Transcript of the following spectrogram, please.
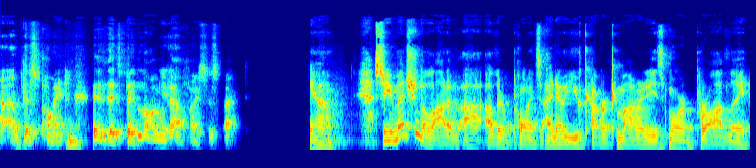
at this point. It's been long enough, I suspect. Yeah. So you mentioned a lot of uh, other points. I know you cover commodities more broadly.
